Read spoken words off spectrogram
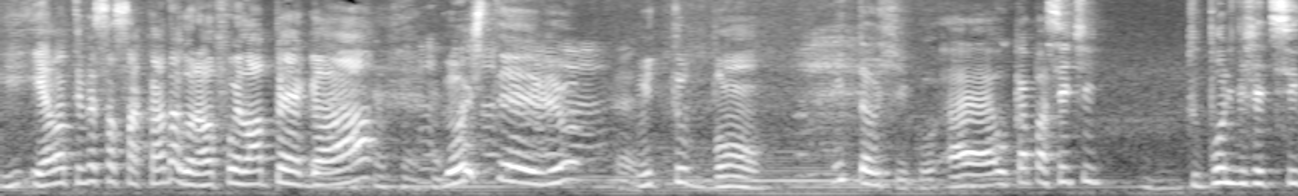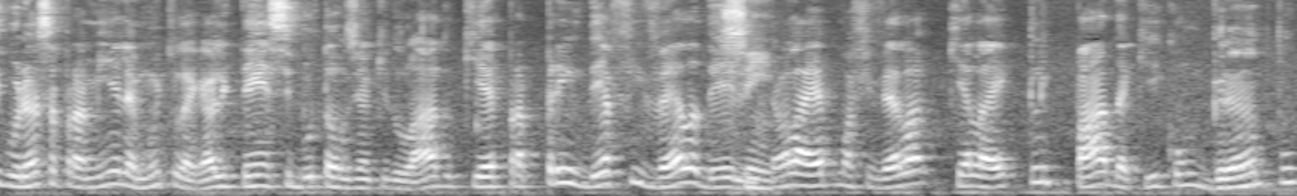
E, e ela teve essa sacada agora, ela foi lá pegar. Gostei, viu? É. Muito bom. Então, Chico, ah, o capacete, do ponto de vista de segurança, pra mim, ele é muito legal. Ele tem esse botãozinho aqui do lado que é pra prender a fivela dele. Sim. Então, ela é uma fivela que ela é clipada aqui com um grampo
